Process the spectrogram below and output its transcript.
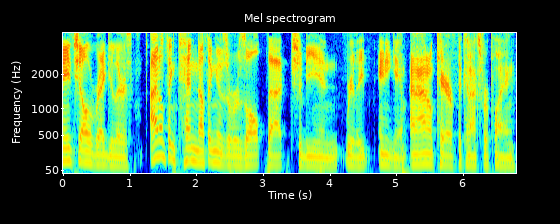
NHL regulars. I don't think 10 nothing is a result that should be in really any game. And I don't care if the Canucks were playing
